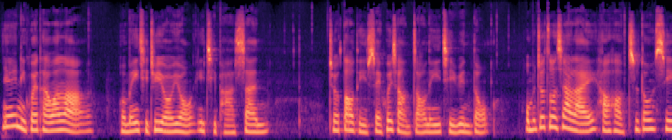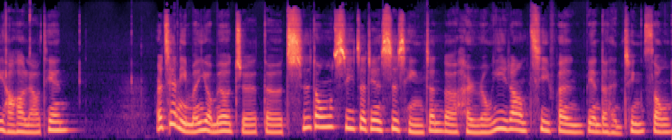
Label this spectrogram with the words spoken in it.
因为你回台湾啦，我们一起去游泳，一起爬山。就到底谁会想找你一起运动？我们就坐下来，好好吃东西，好好聊天。而且你们有没有觉得吃东西这件事情真的很容易让气氛变得很轻松？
